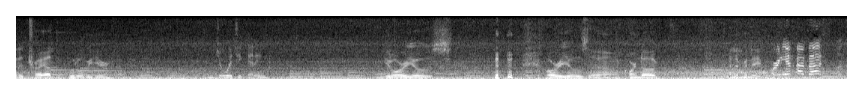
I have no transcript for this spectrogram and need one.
Gotta try out the food over here. Joe, what you're getting? Get Oreos, Oreos, uh, corn dog, and lemonade. Party at five bucks.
